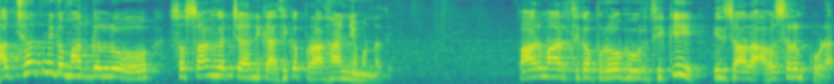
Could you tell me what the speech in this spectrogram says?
ఆధ్యాత్మిక మార్గంలో సత్సాంగత్యానికి అధిక ప్రాధాన్యం ఉన్నది పారమార్థిక పురోభివృద్ధికి ఇది చాలా అవసరం కూడా.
